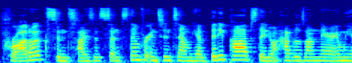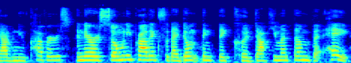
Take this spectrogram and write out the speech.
products and sizes since then. For instance, now we have Bitty Pops. They don't have those on there and we have new covers. And there are so many products that I don't think they could document them, but hey,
